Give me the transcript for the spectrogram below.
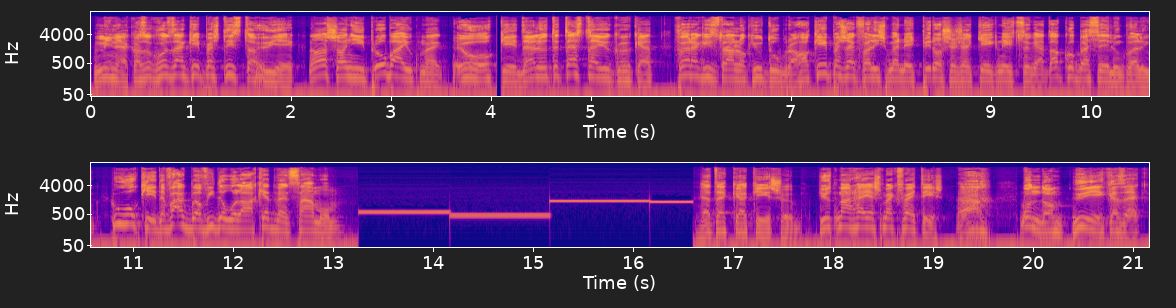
minek? Azok hozzánk képes tiszta hülyék. Na, Sanyi, próbáljuk meg. Jó, oké, de előtte teszteljük őket. Felregisztrálok YouTube-ra. Ha képesek felismerni egy piros és egy kék négyszöget, akkor beszélünk velük. Hú, oké, de vágd be a videó alá a kedvenc számom. Hetekkel később. Jött már helyes megfejtés? Ah, mondom, hülyék ezek.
